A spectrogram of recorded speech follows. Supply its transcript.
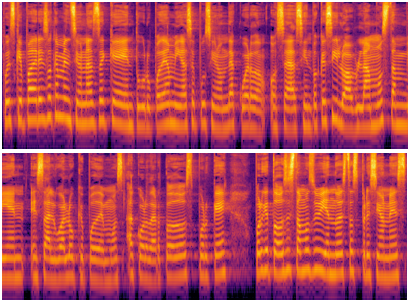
pues qué padre eso que mencionas de que en tu grupo de amigas se pusieron de acuerdo. O sea, siento que si lo hablamos también es algo a lo que podemos acordar todos. ¿Por qué? Porque todos estamos viviendo estas presiones,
